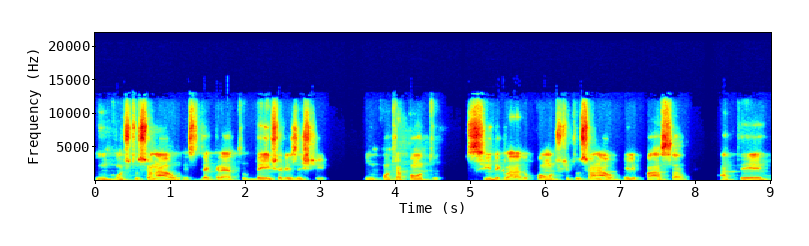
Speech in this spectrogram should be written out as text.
inconstitucional, esse decreto deixa de existir. Em contraponto, se declarado constitucional, ele passa a ter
